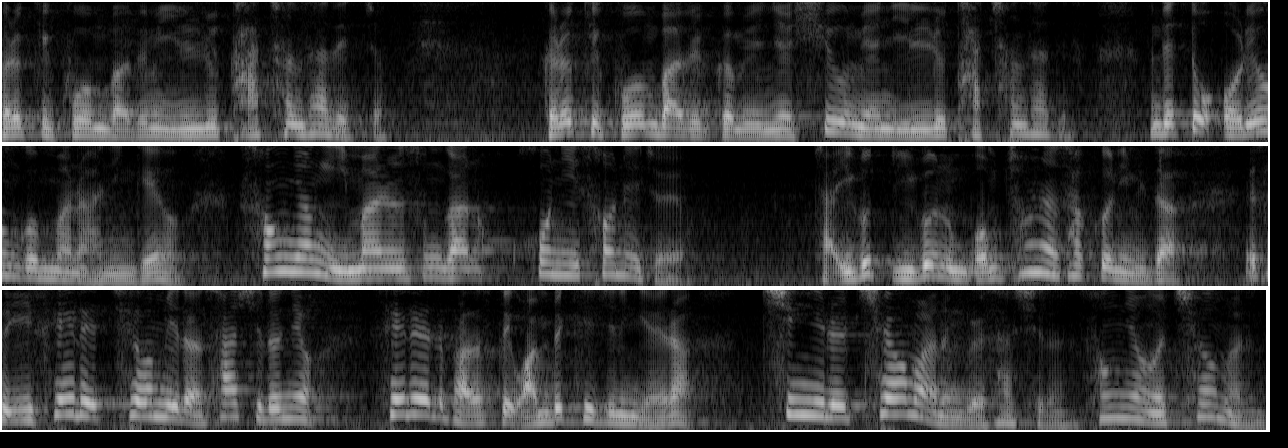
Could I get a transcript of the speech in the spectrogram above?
그렇게 구원받으면 인류 다 천사 됐죠. 그렇게 구원받을 거면요. 쉬우면 인류 다 천사 됐어요. 근데 또 어려운 것만 아닌 게요. 성령이 임하는 순간 혼이 선해져요. 자, 이것 이거는 엄청난 사건입니다. 그래서 이 세례 체험이란 사실은요. 세례를 받았을 때 완벽해지는 게 아니라 칭의를 체험하는 거예요, 사실은. 성령을 체험하는.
